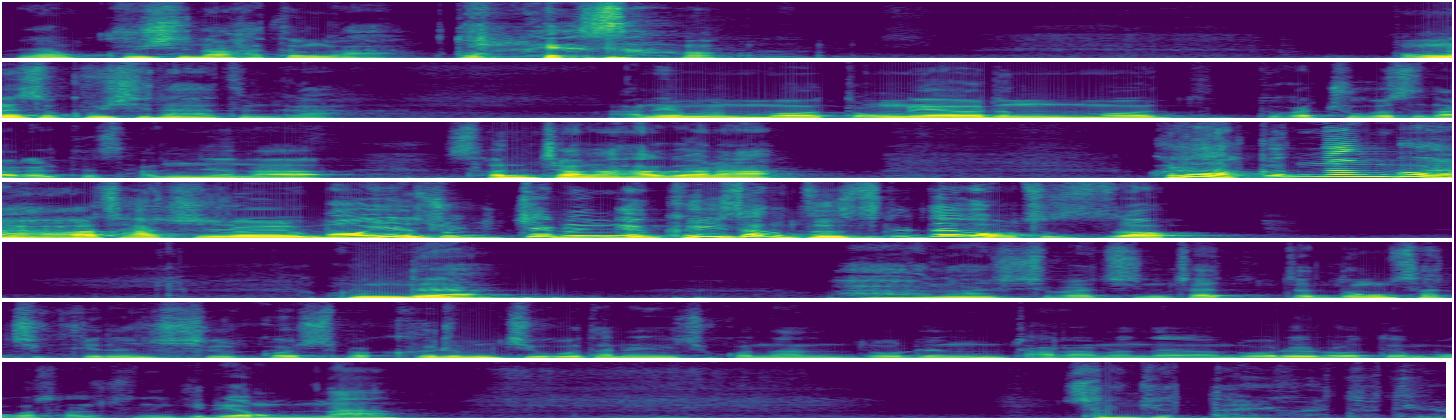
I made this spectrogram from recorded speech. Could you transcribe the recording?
그냥 굿이나 하든가 동네에서. 동네에서 굿이나 하든가. 아니면 뭐 동네 어른 뭐 누가 죽어서 나갈 때 상녀나 선창하거나 그러다 끝난 거야. 사실 뭐 예술 재는 게 그 이상 더 쓸 데가 없었어. 그런데 아난 씨발 진짜 진짜 농사 짓기는 싫고 씨발 그림 지고 다니기 싫고 나는 노래는 잘하는데 난 노래로 어떻게 먹고 살 수 있는 길이 없나? 생겼다 이거 드디어.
